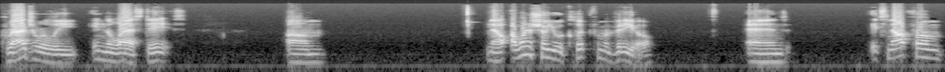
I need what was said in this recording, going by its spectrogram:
gradually in the last days. Um, now, I want to show you a clip from a video, and it's not from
